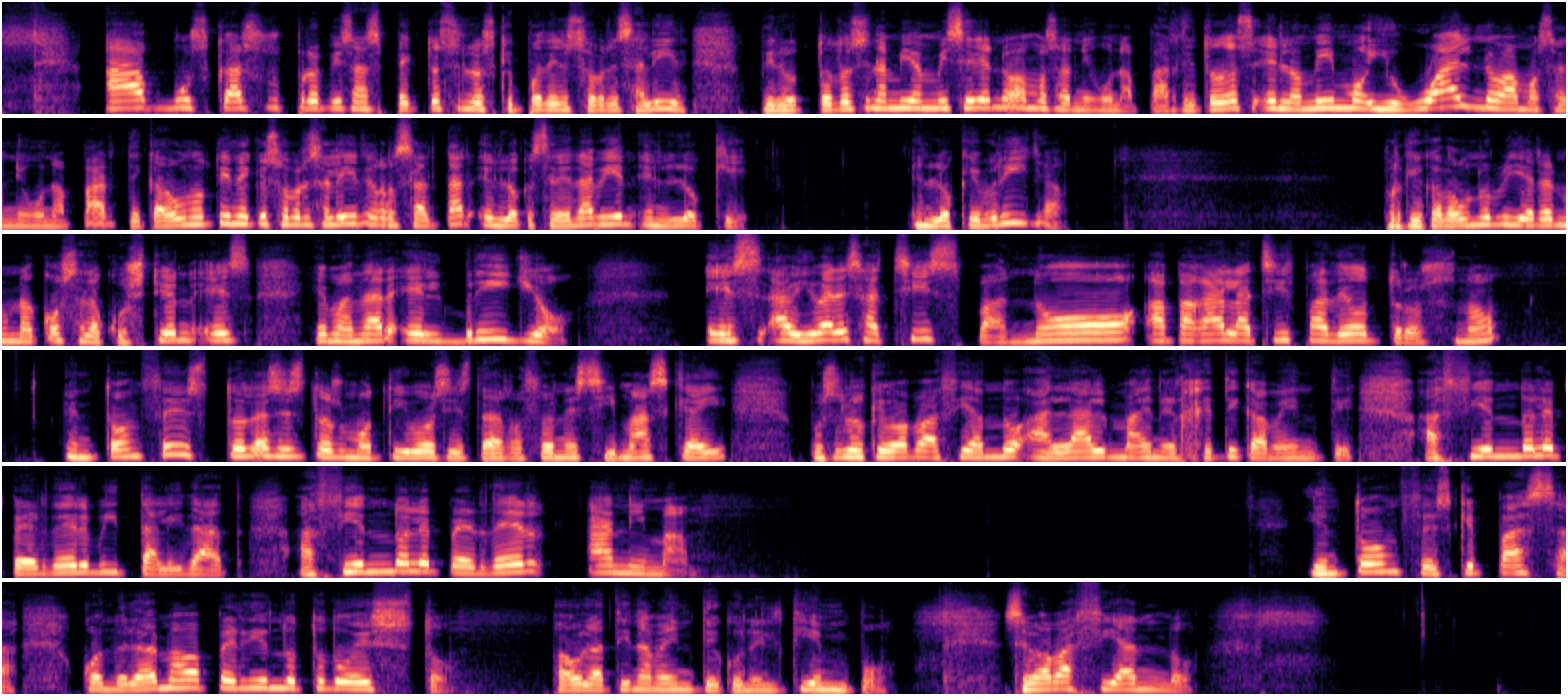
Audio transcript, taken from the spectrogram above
a buscar sus propios aspectos en los que pueden sobresalir. Pero todos en la misma miseria no vamos a ninguna parte, todos en lo mismo igual no vamos a ninguna parte. Cada uno tiene que sobresalir y resaltar en lo que se le da bien, en lo que, en lo que brilla porque cada uno brillará en una cosa. La cuestión es emanar el brillo, es avivar esa chispa, no apagar la chispa de otros, ¿no? Entonces, todos estos motivos y estas razones y más que hay, pues es lo que va vaciando al alma energéticamente, haciéndole perder vitalidad, haciéndole perder ánima. Y entonces, ¿qué pasa? Cuando el alma va perdiendo todo esto, paulatinamente con el tiempo, se va vaciando,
